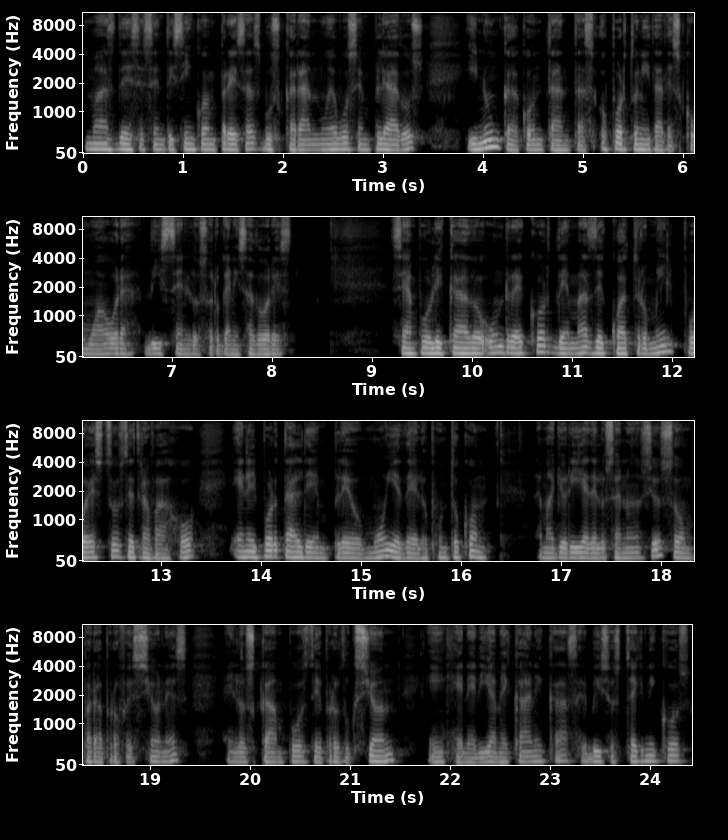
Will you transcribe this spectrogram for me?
Más de 65 empresas buscarán nuevos empleados y nunca con tantas oportunidades como ahora, dicen los organizadores. Se han publicado un récord de más de 4.000 puestos de trabajo en el portal de empleo moedelo.com, la mayoría de los anuncios son para profesiones en los campos de producción, ingeniería mecánica, servicios técnicos,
